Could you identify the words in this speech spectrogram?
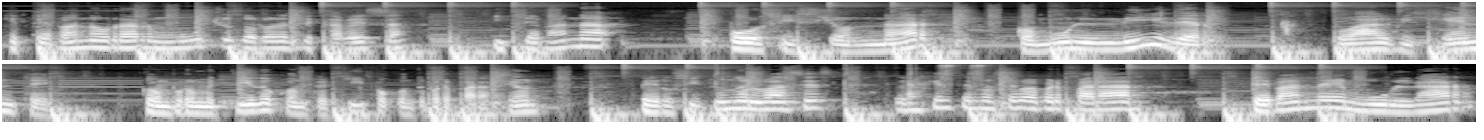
que te van a ahorrar muchos dolores de cabeza y te van a posicionar como un líder actual, vigente, comprometido con tu equipo, con tu preparación. Pero si tú no lo haces, la gente no se va a preparar. Te van a emular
